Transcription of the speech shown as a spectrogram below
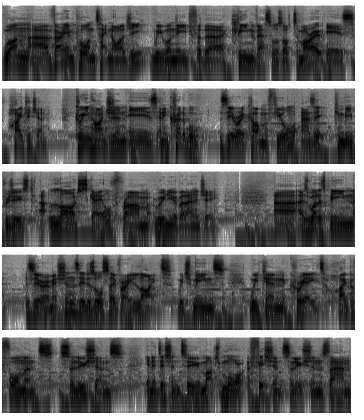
One uh, very important technology we will need for the clean vessels of tomorrow is hydrogen. Green hydrogen is an incredible zero carbon fuel as it can be produced at large scale from renewable energy. Uh, as well as being zero emissions, it is also very light, which means we can create high performance solutions in addition to much more efficient solutions than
